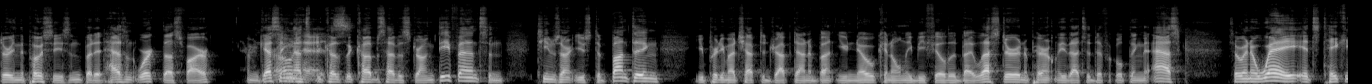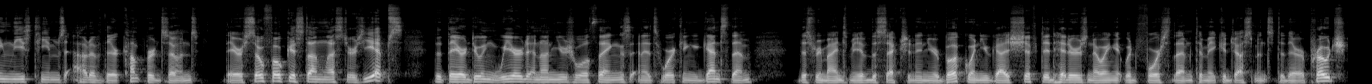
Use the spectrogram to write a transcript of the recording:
during the postseason, but it hasn't worked thus far. I'm guessing that's Boneheads. because the Cubs have a strong defense and teams aren't used to bunting. You pretty much have to drop down a bunt you know can only be fielded by Lester, and apparently that's a difficult thing to ask. So, in a way, it's taking these teams out of their comfort zones. They are so focused on Lester's yips that they are doing weird and unusual things, and it's working against them. This reminds me of the section in your book when you guys shifted hitters knowing it would force them to make adjustments to their approach.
